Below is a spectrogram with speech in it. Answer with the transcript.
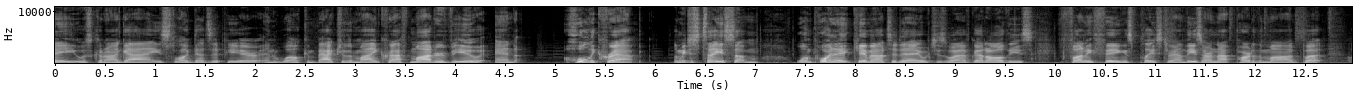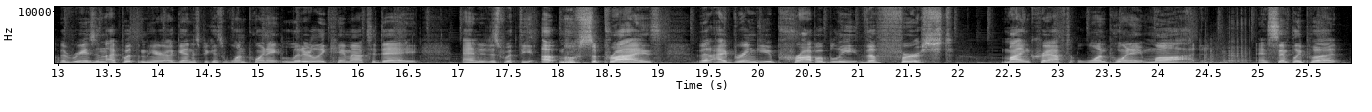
Hey, what's going on guys? Log.zip here, and welcome back to the Minecraft mod review, and holy crap, let me just tell you something. 1.8 came out today, which is why I've got all these funny things placed around. These are not part of the mod, but the reason I put them here, again, is because 1.8 literally came out today, and it is with the utmost surprise that I bring you probably the first Minecraft 1.8 mod. And simply put,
